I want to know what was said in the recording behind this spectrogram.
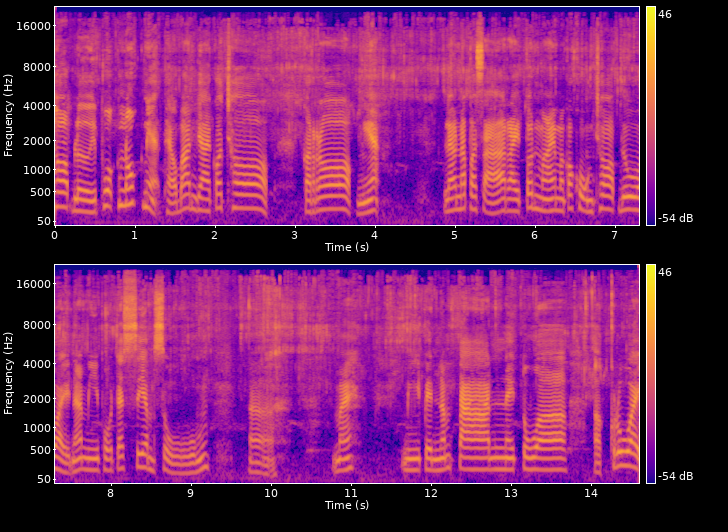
ชอบเลย พวกนกเนี่ยแถวบ้านยายก็ชอบ กระรอกเงี้ยแล้วนับภาษาอะไรต้นไม้มันก็คงชอบด้วยนะมีโพแทสเซียมสูงเอ่อไหมมีเป็นน้ำตาลในตัวกล้วย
